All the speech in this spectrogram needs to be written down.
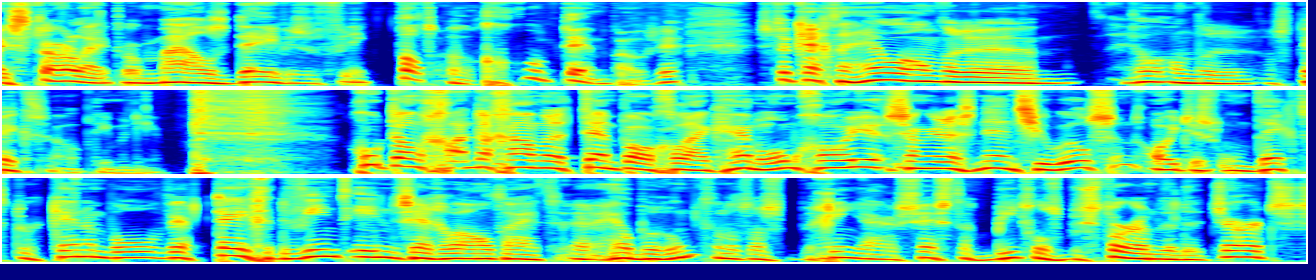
Bij Starlight door Miles Davis. Dat vind ik dat een goed tempo. Zeg. Dus het krijgt een heel andere, heel andere aspect zo op die manier. Goed, dan, dan gaan we het tempo gelijk helemaal omgooien. Zangeres Nancy Wilson, ooit is ontdekt door Cannonball, werd tegen de wind in, zeggen we altijd, eh, heel beroemd. Want dat was begin jaren 60. Beatles bestormden de charts.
